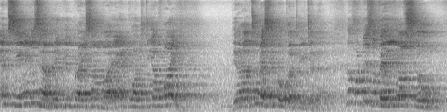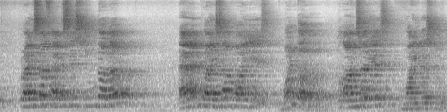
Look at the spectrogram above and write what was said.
And same is happening with price of y and quantity of y. They are also reciprocal to each other. Now what is the value of slope? Price of x is $2 and price of y is $1. The answer is minus 2.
